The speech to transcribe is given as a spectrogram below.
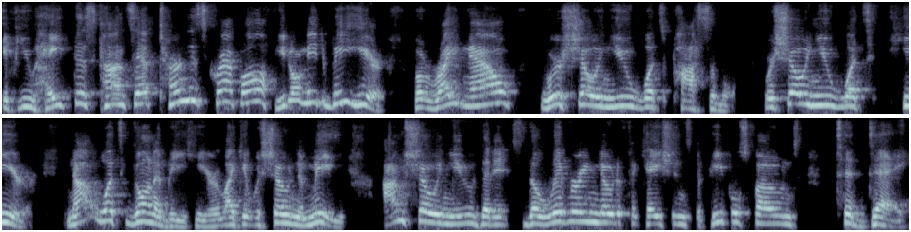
if you hate this concept, turn this crap off. You don't need to be here. But right now, we're showing you what's possible. We're showing you what's here, not what's going to be here like it was shown to me. I'm showing you that it's delivering notifications to people's phones today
